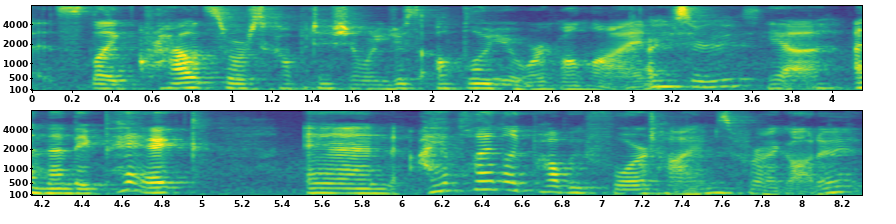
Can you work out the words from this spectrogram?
it's like crowdsourced competition where you just upload your work online. Are you serious? yeah, and then they pick, and I applied like probably four times before I got it.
